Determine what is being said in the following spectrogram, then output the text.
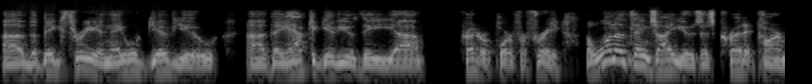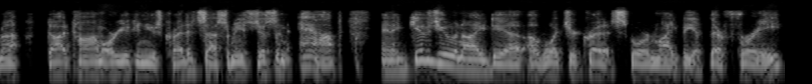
uh, the big three, and they will give you. Uh, they have to give you the uh, credit report for free. But one of the things I use is creditkarma.com, or you can use Credit Sesame. It's just an app, and it gives you an idea of what your credit score might be. If they're free,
